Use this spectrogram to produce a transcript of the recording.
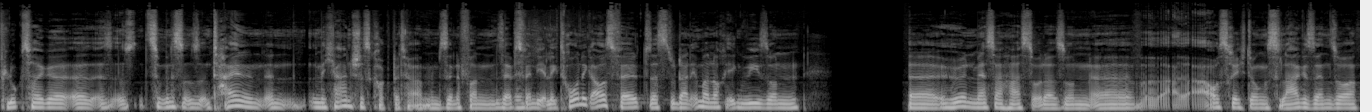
Flugzeuge äh, zumindest in Teilen ein mechanisches Cockpit haben, im Sinne von, selbst wenn die Elektronik ausfällt, dass du dann immer noch irgendwie so ein äh, Höhenmesser hast oder so ein äh, Ausrichtungslagesensor.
